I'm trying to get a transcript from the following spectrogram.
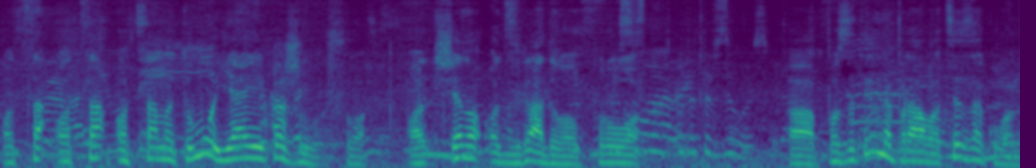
от, са- от, са- от саме тому я і кажу, що от ще ну, от згадував про а, позитивне право це закон,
